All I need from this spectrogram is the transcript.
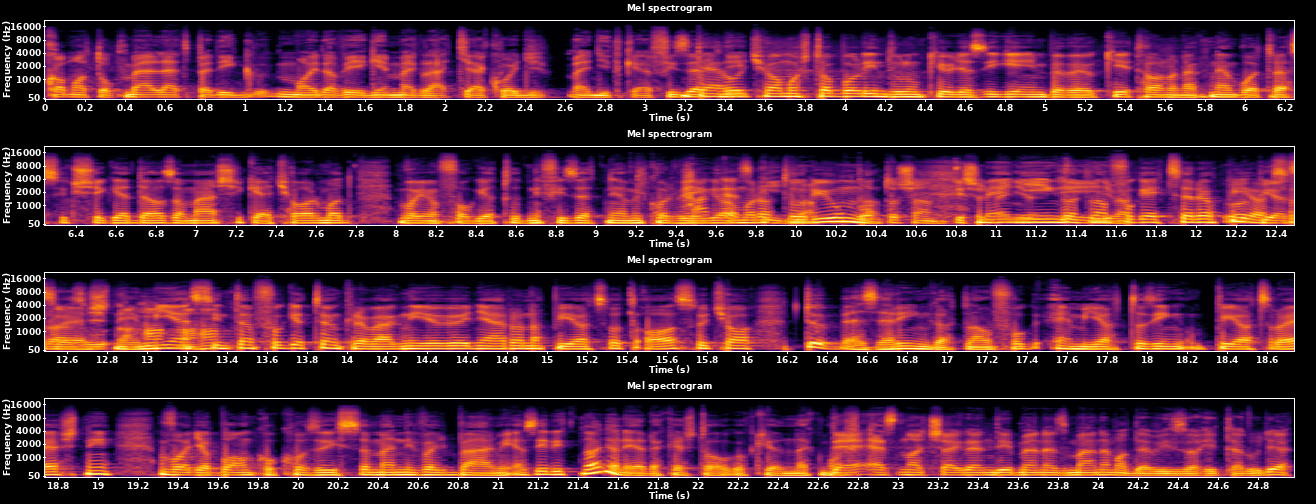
kamatok mellett pedig majd a végén meglátják, hogy mennyit kell fizetni. De hogyha most abból indulunk ki, hogy az igénybevevők kétharmadának nem volt rá szüksége, de az a másik egyharmad vajon fogja tudni fizetni, amikor vége hát a moratóriumnak? Pontosan. És mennyi, mennyi ingatlan fog egyszerre a piacra, a piacra esni? Aha, Milyen aha. szinten fogja tönkrevágni jövő nyáron a piacot az, hogyha több ezer ingatlan fog emiatt az piacra esni, vagy a bankokhoz visszamenni, vagy bármi. Azért itt nagyon érdekes dolgok jönnek most. De ez nagyságrendében ez már nem a devizahitel, ugye?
